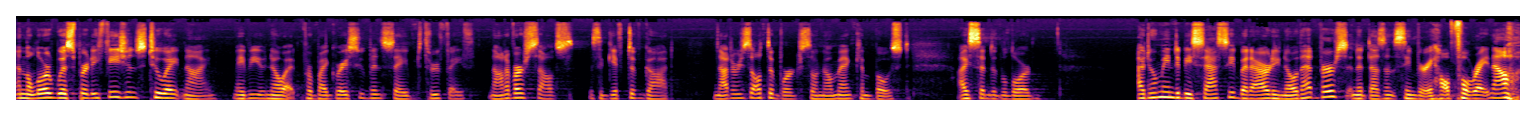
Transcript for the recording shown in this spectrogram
And the Lord whispered, Ephesians 2 8 9. Maybe you know it. For by grace you've been saved through faith, not of ourselves. It's a gift of God, not a result of works, so no man can boast. I said to the Lord, I don't mean to be sassy, but I already know that verse, and it doesn't seem very helpful right now.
